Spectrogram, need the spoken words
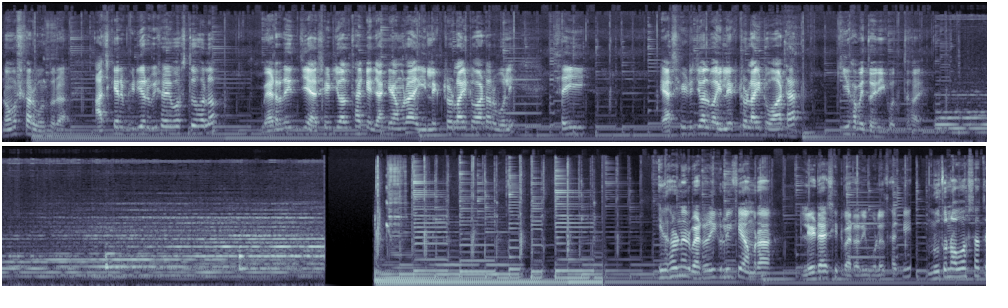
নমস্কার বন্ধুরা। আজকের ভিডিওর বিষয়বস্তু হলো, ব্যাটারির যে অ্যাসিড জল থাকে, যাকে আমরা ইলেকট্রোলাইট ওয়াটার বলি, সেই অ্যাসিড জল বা ইলেকট্রোলাইট ওয়াটার কীভাবে তৈরি করতে হয়? এই ধরনের ব্যাটারিগুলিকে আমরা লেড অ্যাসিড ব্যাটারি বলে থাকি। নতুন অবস্থাতে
